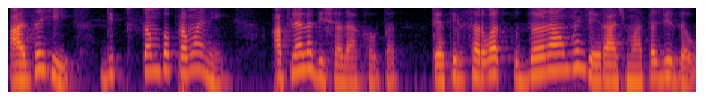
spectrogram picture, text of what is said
आजही दीपस्तंभप्रमाणे आपल्याला दिशा दाखवतात. त्यातील सर्वात उज्ज्वल नाव म्हणजे राजमाता जिजाऊ.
